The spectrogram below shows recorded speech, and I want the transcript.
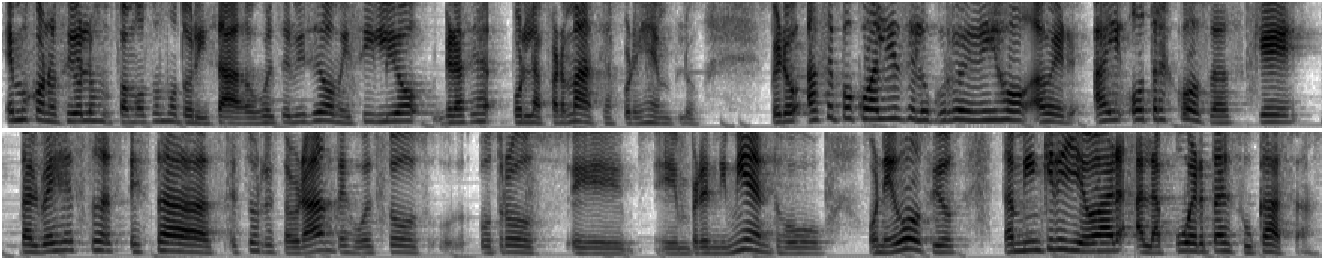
hemos conocido los famosos motorizados o el servicio de domicilio gracias por las farmacias, por ejemplo. Pero hace poco alguien se le ocurrió y dijo, a ver, hay otras cosas que tal vez estos, estas, estos restaurantes o estos otros eh, emprendimientos o, o, negocios también quiere llevar a la puerta de su casa.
